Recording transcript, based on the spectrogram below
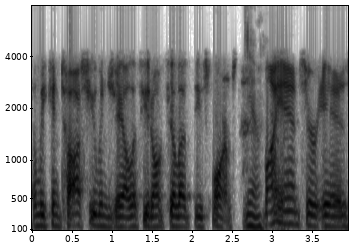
and we can toss you in jail if you don't fill out these forms. Yeah. My answer is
